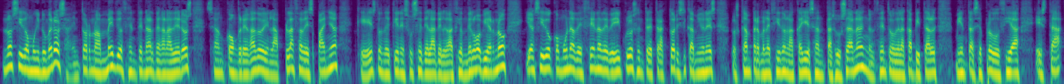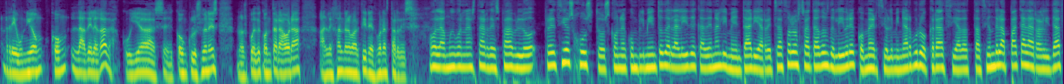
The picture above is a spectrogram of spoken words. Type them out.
no ha sido muy numerosa. En torno a medio centenar de ganaderos se han congregado en la Plaza de España, que es donde tiene su sede la delegación del Gobierno y han sido como una decena de vehículos entre tractores y camiones los que han permanecido en la calle Santa Susana, en el centro de la capital, mientras se producía esta reunión con la delegada, cuyas eh, conclusiones nos puede contar ahora Alejandra Martínez. Buenas tardes. Hola, muy buenas tardes, Pablo. Precios justos con el cumplimiento de la ley de cadena alimentaria, rechazo a los tratados de libre comercio, eliminar burocracia, adaptación de la PAC a la realidad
